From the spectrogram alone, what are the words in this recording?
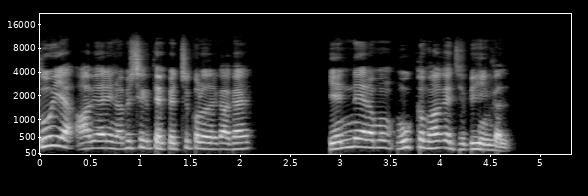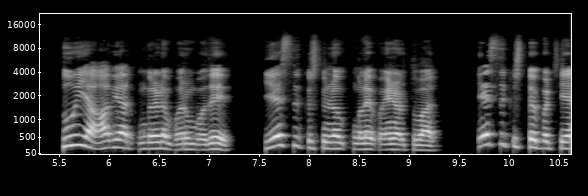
தூய ஆவியாரின் அபிஷேகத்தை பெற்றுக்கொள்வதற்காக எந்நேரமும் ஊக்கமாக ஜெபியுங்கள். தூய ஆவியார் உங்களிடம் வரும்போது இயேசு கிறிஸ்துவிடம் உங்களை வழிநடத்துவார். இயேசு கிறிஸ்துவை பற்றிய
